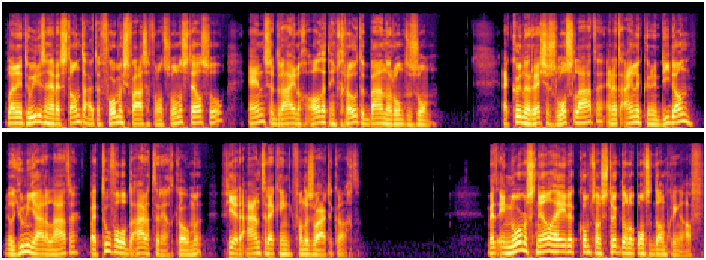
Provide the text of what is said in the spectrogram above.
Planetoïden zijn restanten uit de vormingsfase van het zonnestelsel en ze draaien nog altijd in grote banen rond de zon. Er kunnen restjes loslaten en uiteindelijk kunnen die dan, miljoenen jaren later, bij toeval op de aarde terechtkomen via de aantrekking van de zwaartekracht. Met enorme snelheden komt zo'n stuk dan op onze dampkring af.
